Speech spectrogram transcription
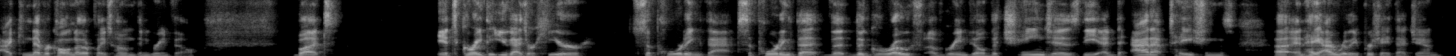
I can never call another place home than Greenville. But it's great that you guys are here supporting that, supporting the the the growth of Greenville, the changes, the ad- adaptations. Uh, and hey, I really appreciate that, Jen.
